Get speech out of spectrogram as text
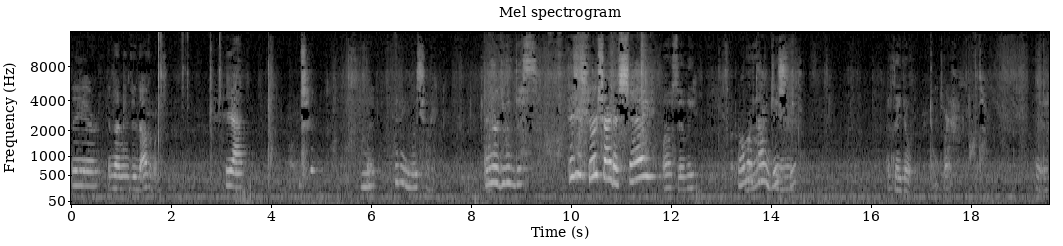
there, and diamonds in the other ones. Yes. Wait, What are you saying? and you're doing this. This is your side to say. Oh, silly. One more time, this Okay. is. Okay, don't. Don't worry about that. Wait, wait,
